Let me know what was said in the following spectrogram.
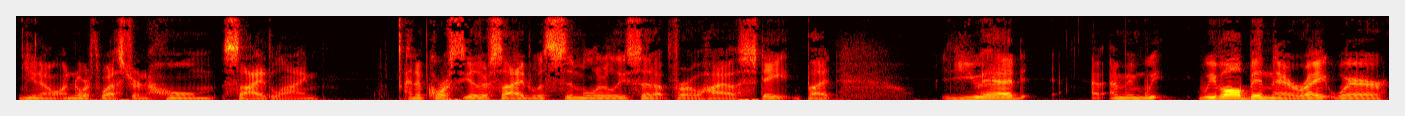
you know a northwestern home sideline. And of course the other side was similarly set up for Ohio State. But you had I- mean we we've all been there right where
